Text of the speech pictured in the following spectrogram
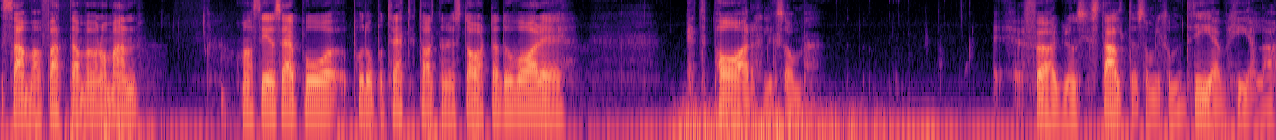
sammanfatta. Men om man, om man ser så här på, på, då på 30-talet när det startade, då var det ett par liksom eh, förgrundsgestalter som liksom drev hela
